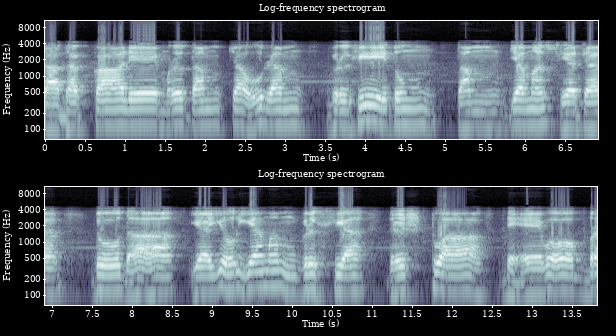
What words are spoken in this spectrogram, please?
ततः काले मृतं चौरं गृहीतुं तं यमस्य च दूदा ययुर्यमं गृह्य दृष्ट्वा देवोऽब्रवीद्यमः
